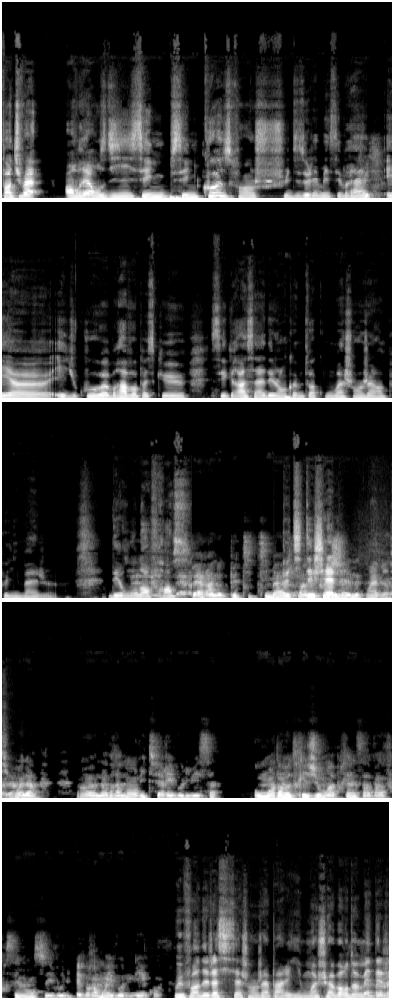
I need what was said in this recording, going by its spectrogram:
enfin tu vois, en vrai, on se dit c'est une c'est une cause. Enfin, je suis désolée, mais c'est vrai. Et euh, et du coup, bravo parce que c'est grâce à des gens comme toi qu'on va changer un peu l'image des rondes en France. Faire à notre petite image, petite échelle. échelle. Ouais, bien sûr. Voilà, on a vraiment envie de faire évoluer ça au moins dans notre région. Après, ça va forcément se vraiment évoluer, quoi. Oui, enfin, déjà, si ça change à Paris, moi, je suis à Bordeaux, mais déjà,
